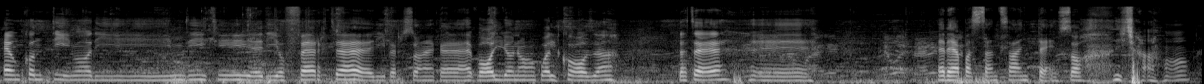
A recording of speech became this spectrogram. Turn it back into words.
è un continuo di inviti e di offerte di persone che vogliono qualcosa da te e, ed è abbastanza intenso diciamo.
